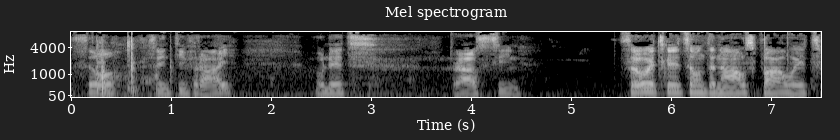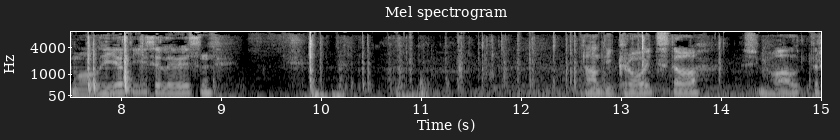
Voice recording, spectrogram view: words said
So, sind die frei und jetzt rausziehen. So, jetzt geht es an den Ausbau. Jetzt mal hier diese lösen. Dann die Kreuz da, das ist ein Halter.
